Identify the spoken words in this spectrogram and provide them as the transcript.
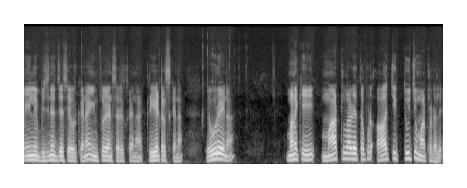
మెయిన్లీ బిజినెస్ చేసే ఎవరికైనా ఇన్ఫ్లుయెన్సర్స్కైనా క్రియేటర్స్కైనా ఎవరైనా మనకి మాట్లాడేటప్పుడు ఆచితూచి మాట్లాడాలి.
